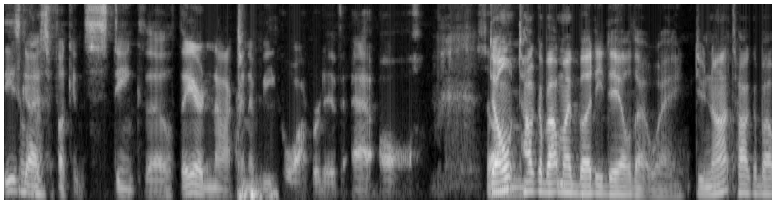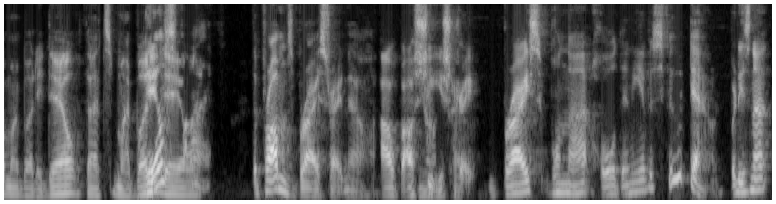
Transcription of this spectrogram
These Okay. guys fucking stink, though. They are not going to be cooperative at all. So Don't I'm- talk about my buddy Dale that way. Do not talk about my buddy Dale. That's my buddy Dale's Dale. fine. The problem's Bryce right now. I'll, I'll shoot you straight. Bryce will not hold any of his food down, but he's not.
